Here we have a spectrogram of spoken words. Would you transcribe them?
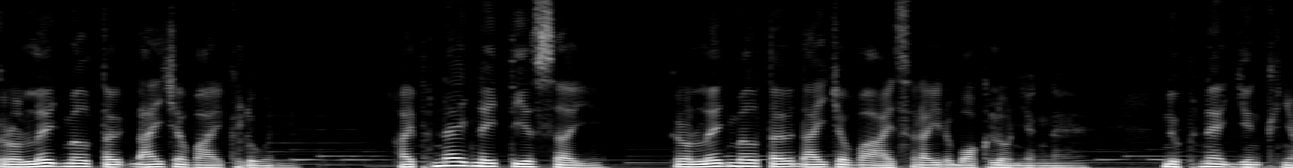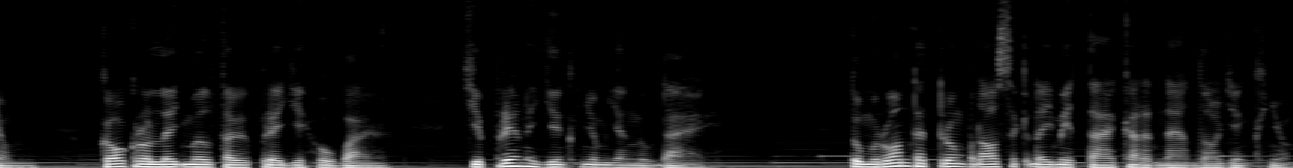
ក្រឡេកមើលទៅដៃចវាយខ្លួន ហើយភ្នែកនៃទាស័យក្រឡេកមើលទៅដៃចវាយស្រីរបស់ខ្លួនយ៉ាងណានោះភ្នែកយើងខ្ញុំក៏ក្រឡេកមើលទៅព្រះយេហូវ៉ាជាព្រះនៃយើងខ្ញុំយ៉ាងនោះដែរទម្រាំតែទ្រង់ផ្ដល់សេចក្តីមេត្តាករណាដល់យើងខ្ញុំ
